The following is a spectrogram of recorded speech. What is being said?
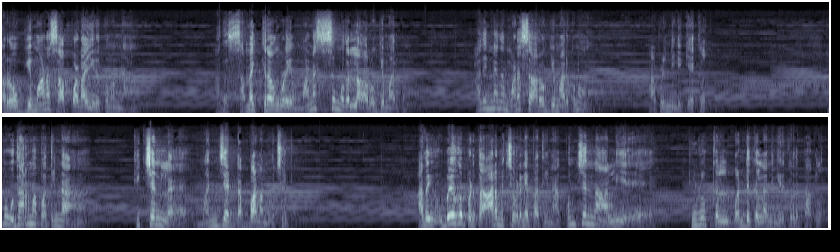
ஆரோக்கியமான சாப்பாடாக இருக்கணும்னா அதை சமைக்கிறவங்களுடைய மனசு முதல்ல ஆரோக்கியமாக இருக்கணும். அது என்னங்க மனசு ஆரோக்கியமாக இருக்கணும் அப்படின்னு நீங்கள் கேட்கலாம். இப்போ உதாரணமாக பார்த்தீங்கன்னா கிச்சனில் மஞ்சள் டப்பா நம்ம வச்சுருப்போம். அதை உபயோகப்படுத்த ஆரம்பித்த உடனே பார்த்தீங்கன்னா கொஞ்ச நாள்லயே புழுக்கள் வண்டுக்கள்லாம் நீங்கள் இருக்கிறத பார்க்கலாம்.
